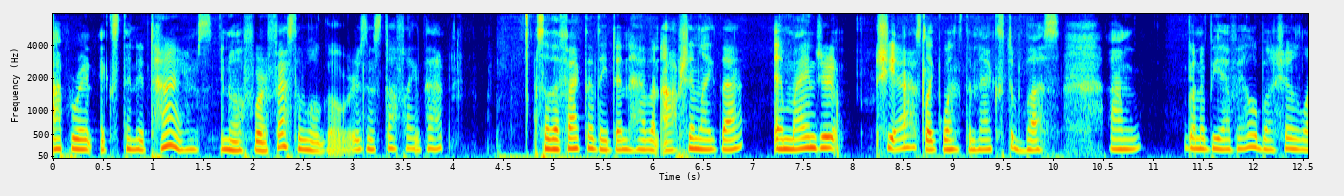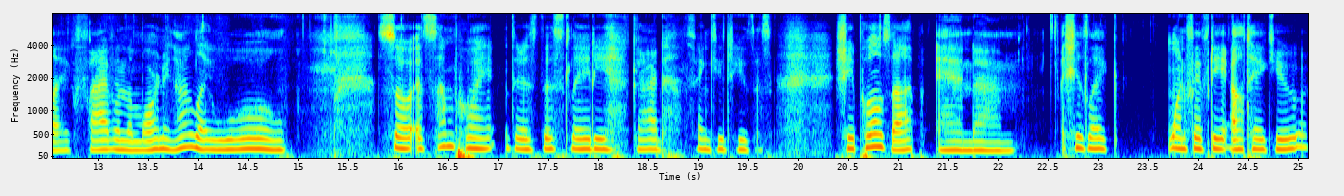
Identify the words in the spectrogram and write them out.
operate extended times, you know, for festival goers and stuff like that. So the fact that they didn't have an option like that, and mind you, she asked like when's the next bus I'm gonna be available. She was like five in the morning. I was like, whoa. So at some point there's this lady, God, thank you, Jesus. She pulls up and um she's like, one fifty, I'll take you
